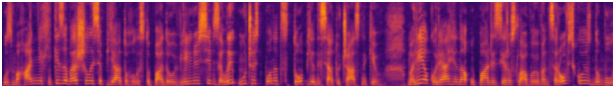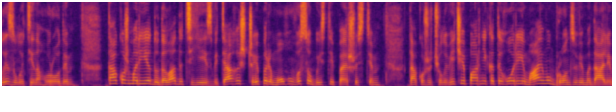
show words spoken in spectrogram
У змаганнях, які завершилися 5 листопада у Вільнюсі, взяли участь понад 150 учасників. Марія Корягіна у парі з Ярославою Ванцаровською здобули золоті нагороди. Також Марія додала до цієї звитяги ще й перемогу в особистій першості. Також у чоловічій парній категорії маємо бронзові медалі.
